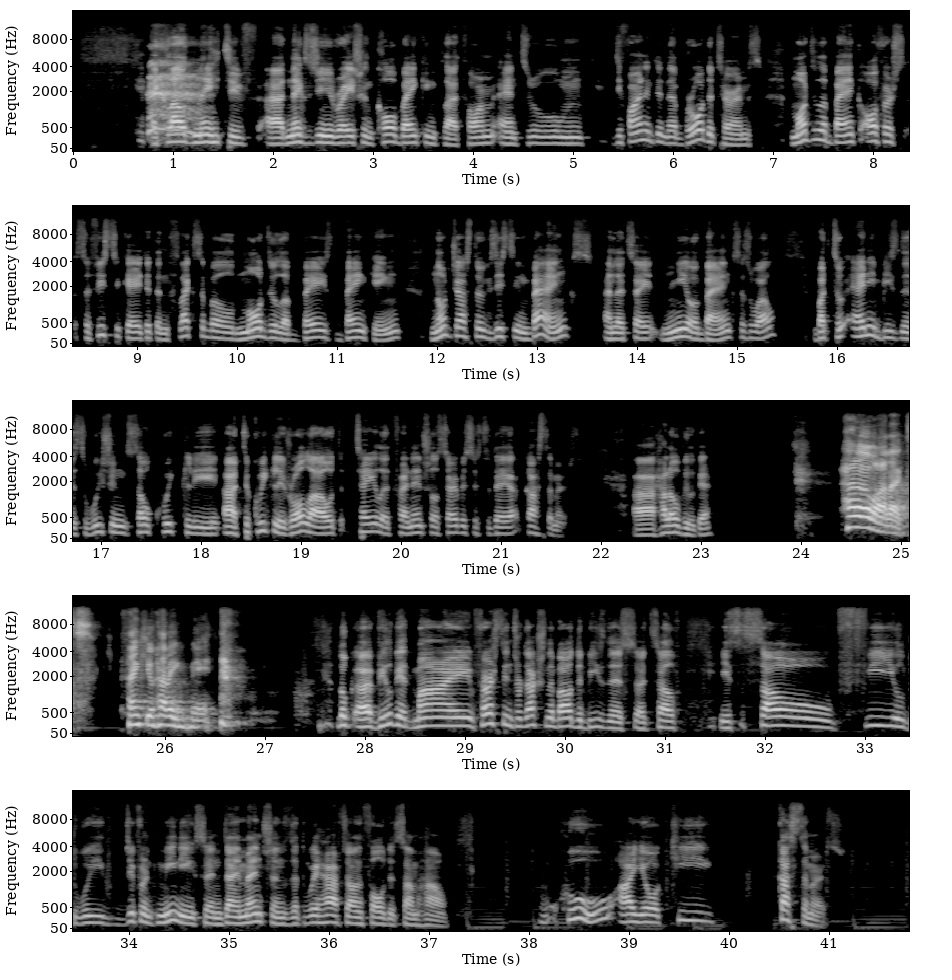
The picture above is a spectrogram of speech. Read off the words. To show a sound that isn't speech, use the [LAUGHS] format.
A cloud-native, uh, next-generation core banking platform, and to um, define it in a broader terms, Modular Bank offers sophisticated and flexible modular-based banking, not just to existing banks and let's say neo-banks as well, but to any business wishing so quickly uh, to quickly roll out tailored financial services to their customers. Uh, hello, Vilve. Hello, Alex. Thank you having me. [LAUGHS] Look, uh, Vilviet, my first introduction about the business itself is so filled with different meanings and dimensions that we have to unfold it somehow. Who are your key customers?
